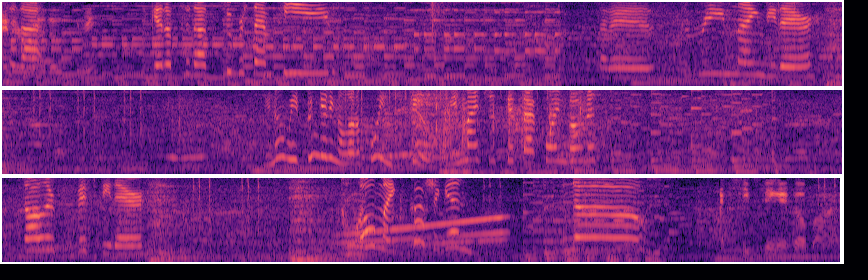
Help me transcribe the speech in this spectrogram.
to one of that those three. to get up to that super stampede. That is 390 there. You know, we've been getting a lot of coins too. We might just get that coin bonus. Dollar fifty there. Come on. Oh my gosh, again. No. I keep seeing it go by.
